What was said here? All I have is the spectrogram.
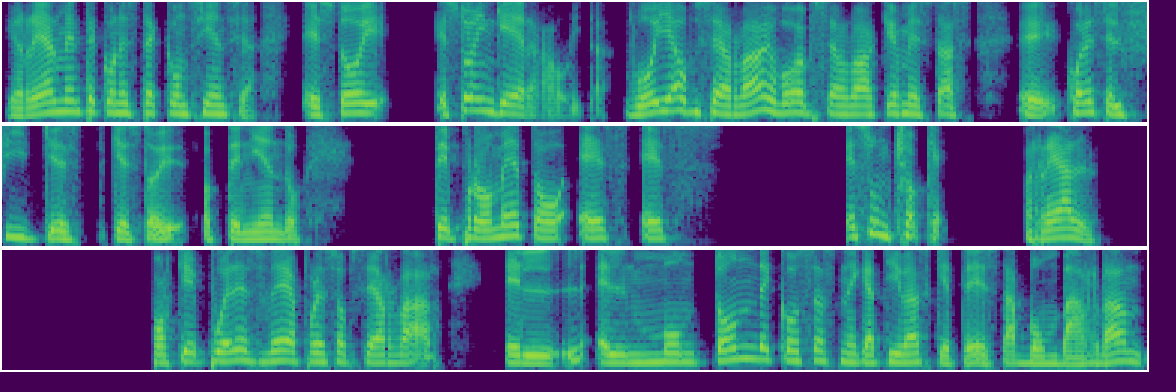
y realmente con esta conciencia, estoy estoy en guerra ahorita. Voy a observar y voy a observar qué me estás, eh, cuál es el feed que, que estoy obteniendo. Te prometo, es, es, es un choque real. Porque puedes ver, puedes observar el, el montón de cosas negativas que te está bombardando,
